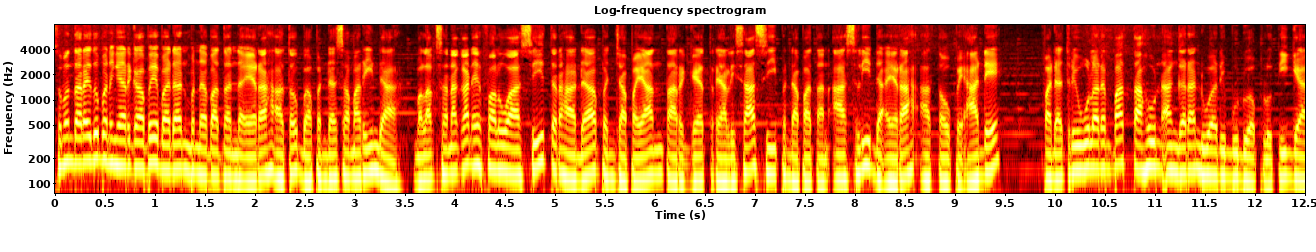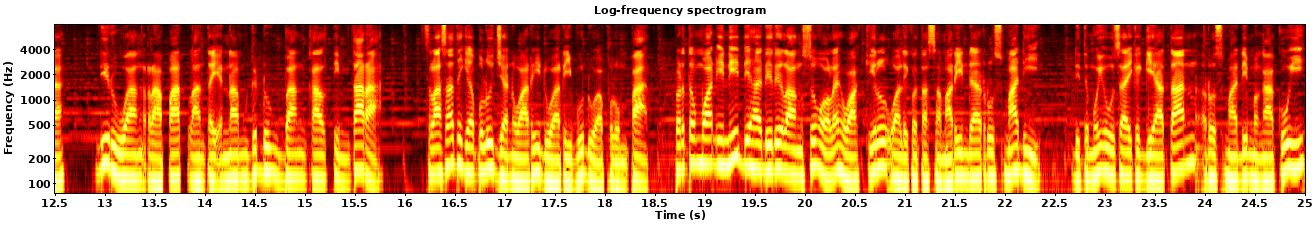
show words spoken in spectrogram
Sementara itu pendengar KP Badan Pendapatan Daerah atau Bapenda Samarinda melaksanakan evaluasi terhadap pencapaian target realisasi pendapatan asli daerah atau PAD pada triwulan 4 tahun anggaran 2023 di ruang rapat lantai 6 Gedung Bangkal Timtara Selasa 30 Januari 2024. Pertemuan ini dihadiri langsung oleh Wakil Wali Kota Samarinda Rusmadi, Ditemui usai kegiatan, Rusmadi mengakui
